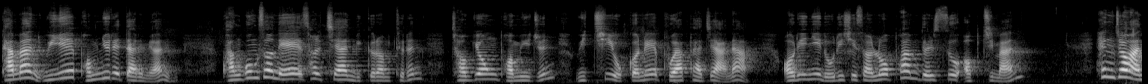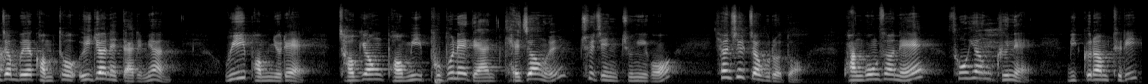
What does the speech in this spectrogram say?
다만 위의 법률에 따르면 관공서 내에 설치한 미끄럼틀은 적용 범위 중 위치 요건에 부합하지 않아 어린이 놀이시설로 포함될 수 없지만 행정안전부의 검토 의견에 따르면 위 법률의 적용 범위 부분에 대한 개정을 추진 중이고 현실적으로도 관공서 내 소형 근해 미끄럼틀이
